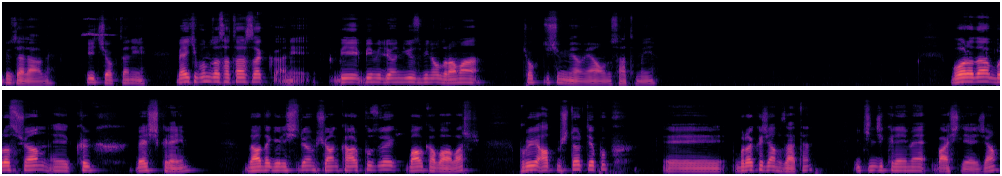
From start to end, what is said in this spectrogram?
Güzel abi. Hiç yoktan iyi. Belki bunu da satarsak hani bir, 1 milyon 100 bin olur ama çok düşünmüyorum ya onu satmayı. Bu arada burası şu an e, 45 claim. Daha da geliştiriyorum. Şu an karpuz ve bal kabağı var. Burayı 64 yapıp e, bırakacağım zaten. İkinci claim'e başlayacağım.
